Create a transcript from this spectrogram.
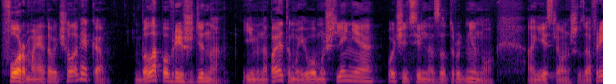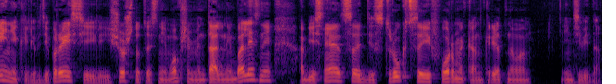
Форма этого человека была повреждена. Именно поэтому его мышление очень сильно затруднено. А если он шизофреник или в депрессии, или еще что-то с ним, в общем, ментальные болезни объясняются деструкцией формы конкретного индивида.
